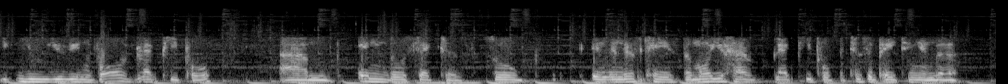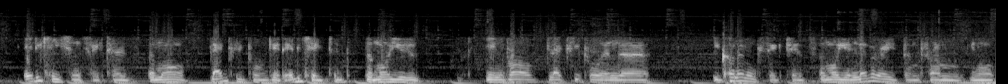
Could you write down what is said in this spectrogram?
you you involve black people um, in those sectors. So in, in this case, the more you have black people participating in the education sectors, the more black people get educated, the more you involve black people in the economic sectors, the more you liberate them from, you know,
